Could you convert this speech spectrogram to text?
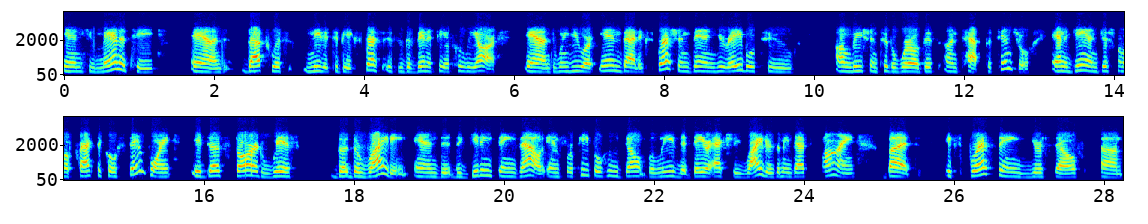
in humanity. And that's what's needed to be expressed is the divinity of who we are. And when you are in that expression, then you're able to unleash into the world this untapped potential. And again, just from a practical standpoint, it does start with the, the writing and the, the getting things out. And for people who don't believe that they are actually writers, I mean, that's fine. But expressing yourself um,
